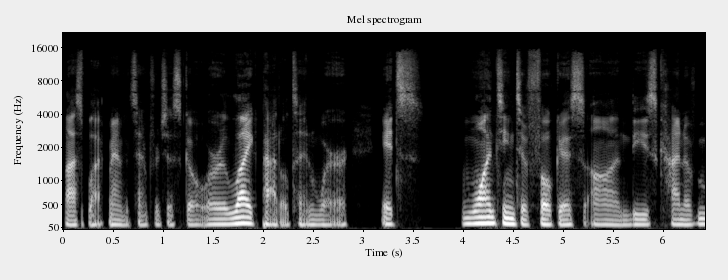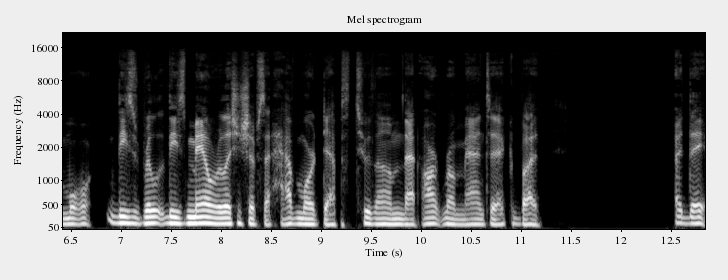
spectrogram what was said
Last Black Man in San Francisco or like Paddleton where it's wanting to focus on these kind of more these rel these male relationships that have more depth to them that aren't romantic but are they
